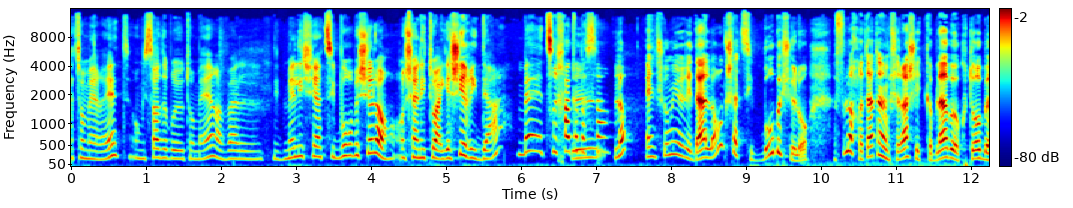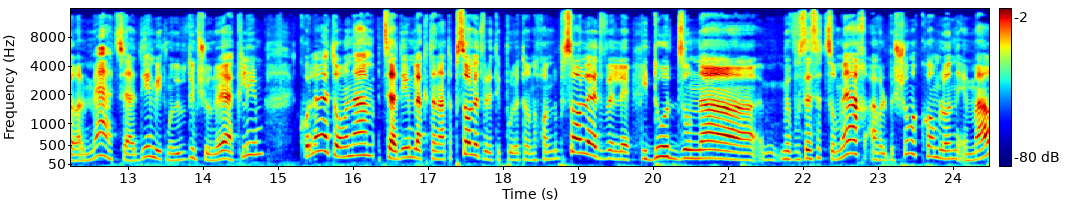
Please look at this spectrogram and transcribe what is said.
את אומרת, או משרד הבריאות אומר, אבל נדמה לי שהציבור בשלו, או שאני טועה. יש ירידה בצריכת הבשר? לא, אין שום ירידה. לא רק שהציבור בשלו, אפילו החלטת הממשלה שהתקבלה באוקטובר על 100 צעדים להתמודדות עם שינויי האקלים, כוללת אומנם צעדים להקטנת הפסולת ולטיפול יותר נכון בפסולת ולעידוד תזונה מבוססת צומח, אבל בשום מקום לא נאמר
